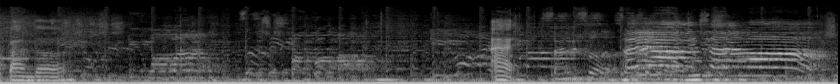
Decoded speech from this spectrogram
老板的爱，哎呀，接下来了，就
